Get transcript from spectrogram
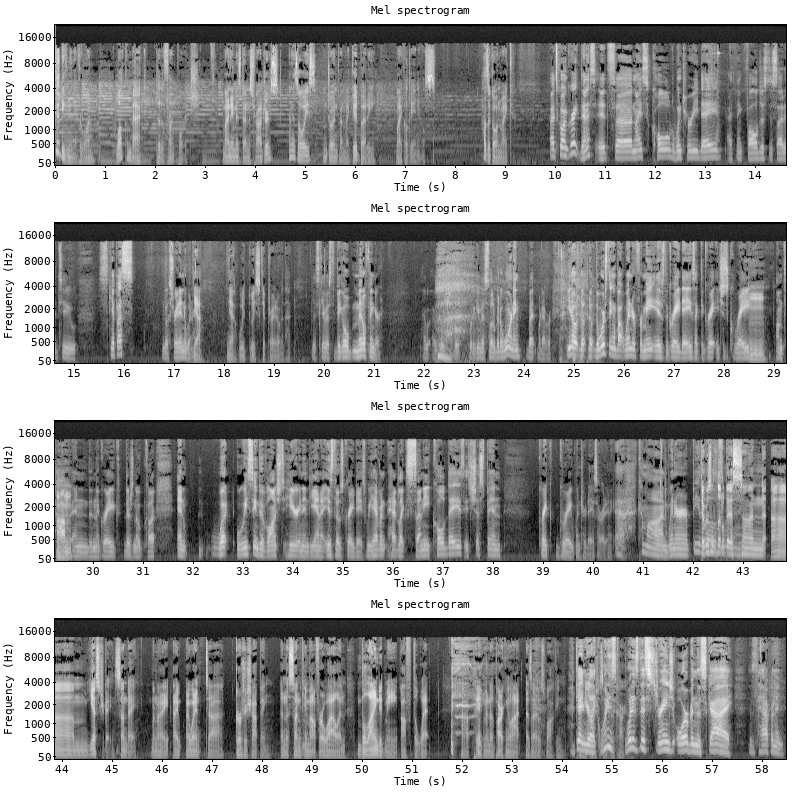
Good evening, everyone. Welcome back to the front porch. My name is Dennis Rogers, and as always, I'm joined by my good buddy, Michael Daniels. How's it going, Mike? Uh, it's going great, Dennis. It's a nice, cold, wintry day. I think fall just decided to skip us and go straight into winter. Yeah, yeah, we, we skipped right over that. Just give us the big old middle finger. I, I wish it would have given us a little bit of warning, but whatever. You know, the, the, the worst thing about winter for me is the gray days, like the gray. It's just gray on top, and then the gray. There's no color. And what we seem to have launched here in Indiana is those gray days. We haven't had like sunny, cold days. It's just been gray, gray winter days already. Like, ah, come on, winter. Be There was a little bit of sun um, yesterday, Sunday, when I, I, I went uh, grocery shopping, and the sun came out for a while and blinded me off the wet uh, pavement of the parking lot as I was walking. Again, you're like, what is what is this strange orb in the sky? Is happening?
